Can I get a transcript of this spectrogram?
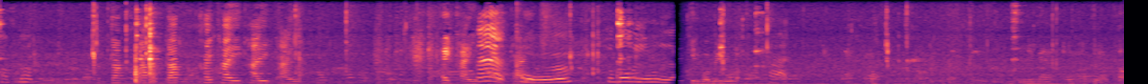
ขอบคุณตักตักตักไข่ไข่ไข่ไข่ไข่ไข่แม่ไข่ถุงซูเปอร์วิงเหลือกินบัวไม่รู้หรอกใช่นนี้แม่กินข้าวเหนียวต่อ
